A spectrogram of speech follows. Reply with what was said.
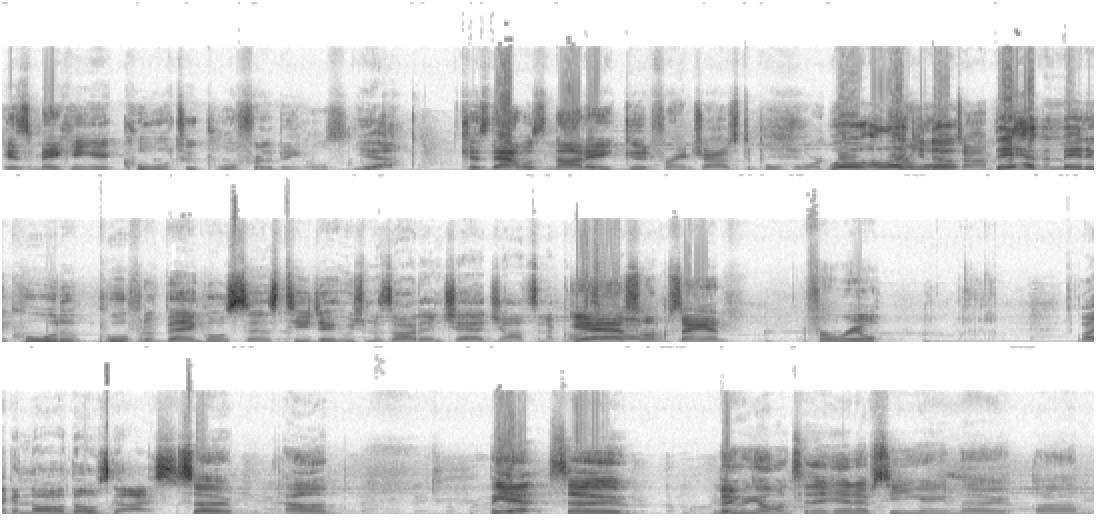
is making it cool to pull for the Bengals Yeah. because that was not a good franchise to pull for. Well, I like you know time. they haven't made it cool to pull for the Bengals since T.J. Houshmandzadeh and Chad Johnson. And Carson yeah, that's what I'm saying. For real. Like and all those guys. So, um, but yeah, so moving on to the NFC game though, um,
